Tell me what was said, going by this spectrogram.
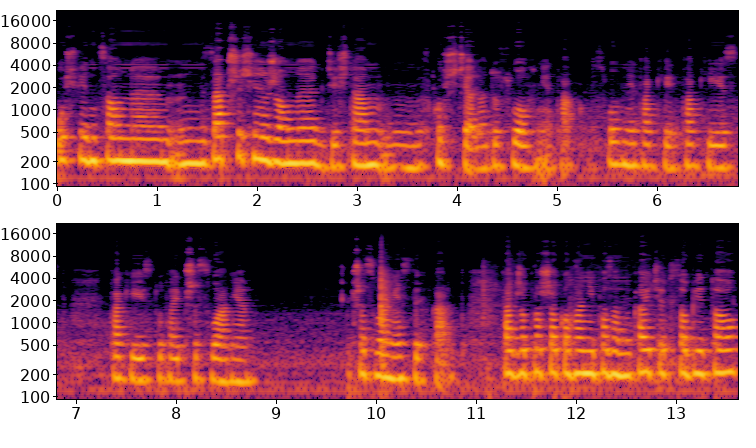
uświęcony, mm, zaprzysiężony gdzieś tam mm, w kościele, dosłownie tak, dosłownie takie, takie, jest, takie jest tutaj przesłanie, przesłanie z tych kart. Także proszę kochani, pozamykajcie w sobie to,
